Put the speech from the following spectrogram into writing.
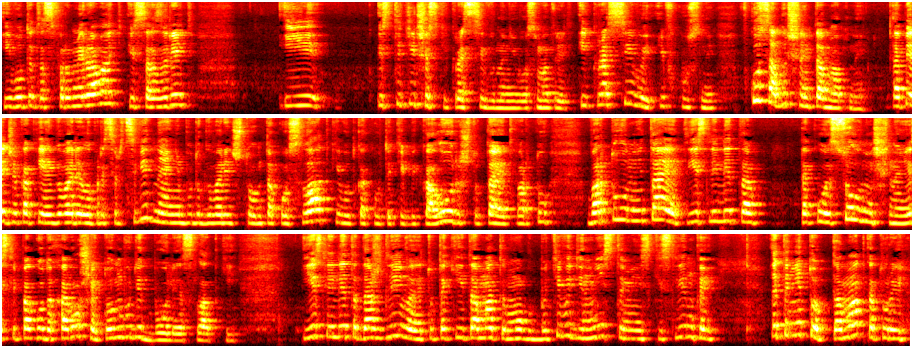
и вот это сформировать и созреть, и эстетически красиво на него смотреть. И красивый, и вкусный. Вкус обычный томатный. Опять же, как я и говорила про сердцевидный, я не буду говорить, что он такой сладкий, вот как вот эти биколоры, что тает во рту. Во рту он не тает. Если лето такое солнечное, если погода хорошая, то он будет более сладкий. Если лето дождливое, то такие томаты могут быть и водянистыми, и с кислинкой. Это не тот томат, который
